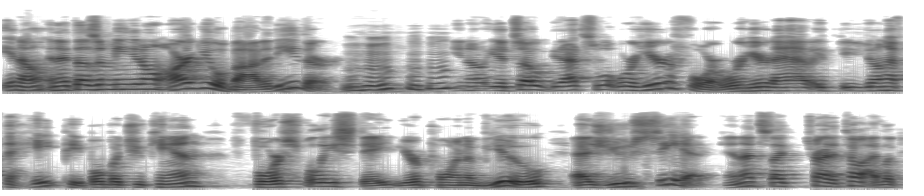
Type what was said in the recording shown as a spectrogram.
you know, and it doesn't mean you don't argue about it either. Mm-hmm, mm-hmm. You know, it's so that's what we're here for. We're here to have. You don't have to hate people, but you can forcefully state your point of view as you see it, and that's like try to tell. I look,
